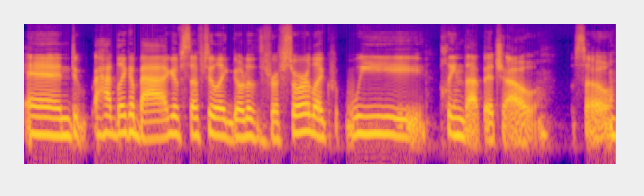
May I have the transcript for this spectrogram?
and had like a bag of stuff to like go to the thrift store. Like we cleaned that bitch out. So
